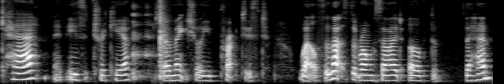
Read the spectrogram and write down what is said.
care. It is trickier, so make sure you've practiced well. So that's the wrong side of the, the hem,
